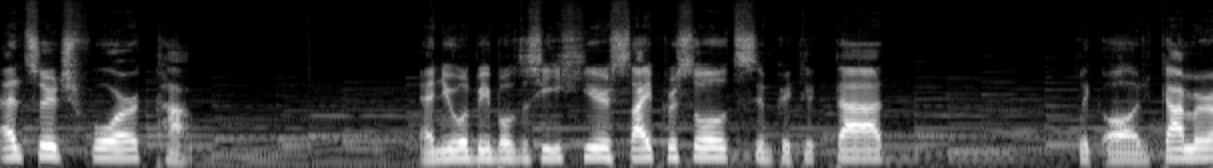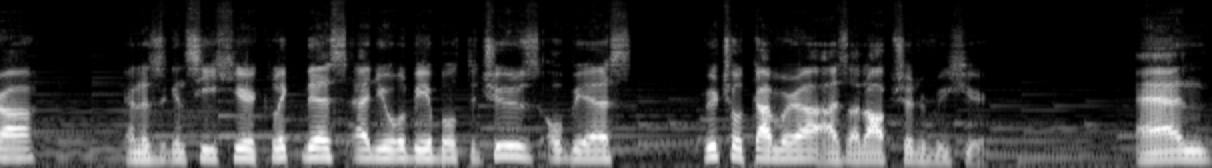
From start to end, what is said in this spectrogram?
and search for CAM. And you will be able to see here site results. Simply click that, click on camera, and as you can see here, click this, and you will be able to choose OBS virtual camera as an option over here. And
